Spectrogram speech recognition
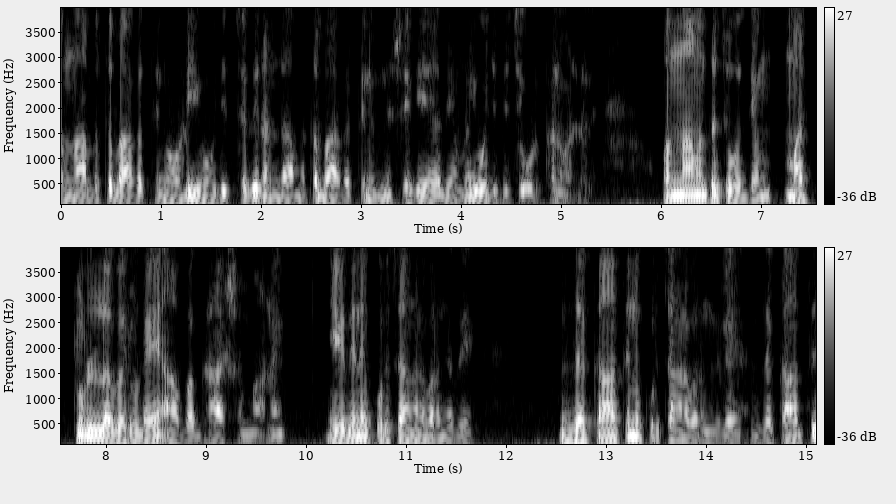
ഒന്നാമത്തെ ഭാഗത്തിനോട് യോജിച്ചത് രണ്ടാമത്തെ ഭാഗത്തിൽ നിന്ന് ശരിയായത് നമ്മൾ യോജിപ്പിച്ച് കൊടുക്കണം വേണ്ടത്. ഒന്നാമത്തെ ചോദ്യം മറ്റുള്ളവരുടെ അവകാശമാണ്. ഏതിനെ കുറിച്ച് അങ്ങനെ പറഞ്ഞത്? ജക്കാത്തിനെ കുറിച്ച് അങ്ങനെ പറഞ്ഞത് അല്ലേ? ജക്കാത്ത്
